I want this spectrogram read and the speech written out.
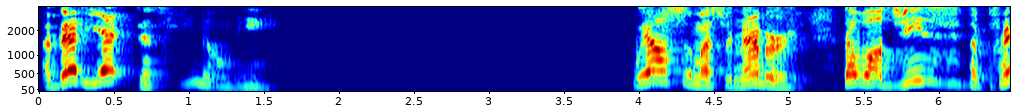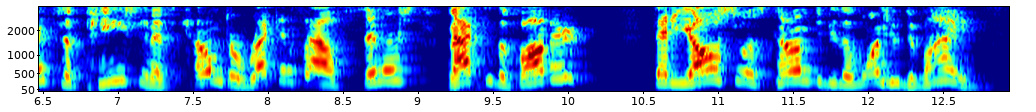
Or better yet, does he know me? We also must remember that while Jesus is the Prince of Peace and has come to reconcile sinners back to the Father, that he also has come to be the one who divides.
